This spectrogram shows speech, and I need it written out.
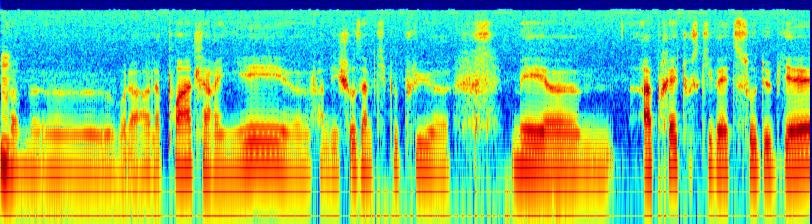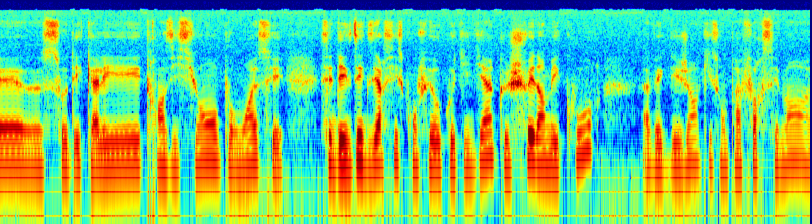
mhm. comme euh, voilà, la pointe, l'araignée, euh, enfin des choses un petit peu plus... mais après, tout ce qui va être saut de biais, saut décalé, transition, pour moi, c'est des exercices qu'on fait au quotidien, que je fais dans mes cours avec des gens qui sont pas forcément...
